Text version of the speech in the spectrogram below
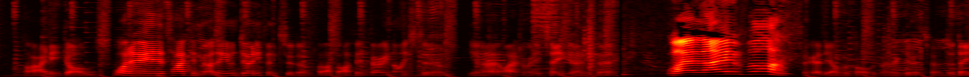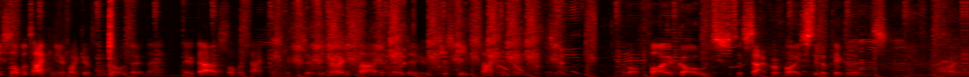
Alright, I need gold. Why are they attacking me? I didn't even do anything to them. I've, I've been very nice to them. You know, I haven't really taken anything. Wildlife! I'll get the other gold and then give it to them. Do they stop attacking you if I give them gold, don't they? They better stop attacking. Because it'll be very sad if they do. Just keep attacking me. I've got five golds to sacrifice to the piglins. Alright.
